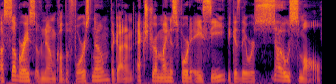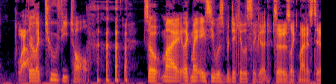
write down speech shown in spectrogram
a sub race of gnome called the forest gnome that got an extra minus four to ac because they were so small wow. they were like two feet tall so my like my ac was ridiculously good So it was like minus two.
